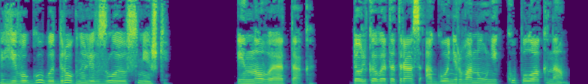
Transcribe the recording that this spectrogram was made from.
Его губы дрогнули в злой усмешке. И новая атака. Только в этот раз огонь рванул не к куполу, а к нам.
